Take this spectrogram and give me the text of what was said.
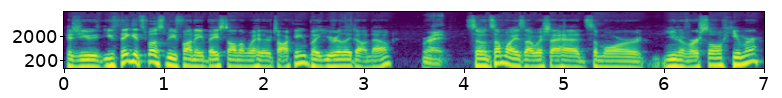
because you you think it's supposed to be funny based on the way they're talking but you really don't know. Right. So in some ways i wish i had some more universal humor.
